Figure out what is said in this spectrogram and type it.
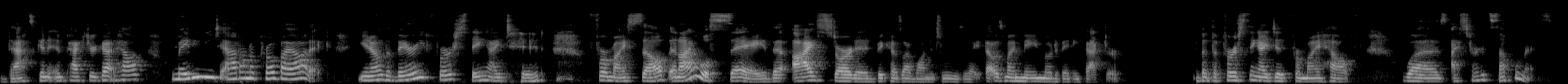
That's going to impact your gut health. Or maybe you need to add on a probiotic. You know the very first thing i did for myself and i will say that i started because i wanted to lose weight. That was my main motivating factor but the first thing I did for my health was I started supplements.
